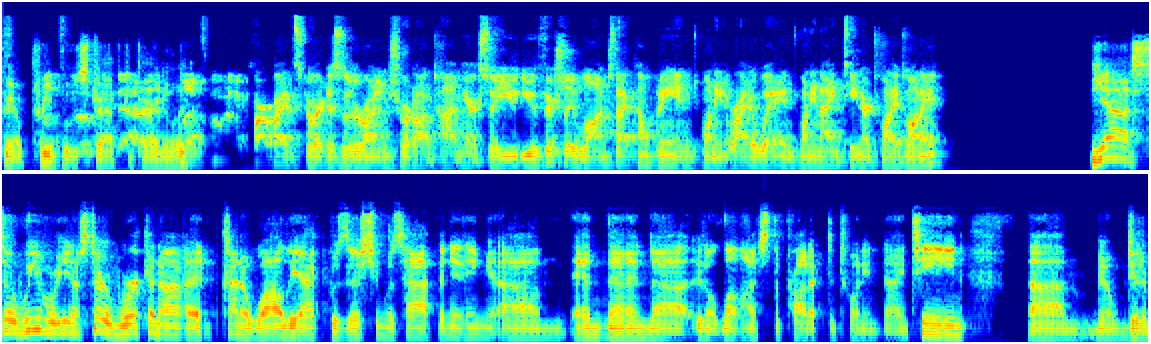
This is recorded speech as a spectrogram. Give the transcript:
you know, pretty bootstrapped to, comparatively. Let's move to the carbide story, just as we're running short on time here. So, you you officially launched that company in twenty right away in 2019 or 2020. Yeah, so we were, you know, started working on it kind of while the acquisition was happening, um, and then uh, you know launched the product in 2019 um, you know, did a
